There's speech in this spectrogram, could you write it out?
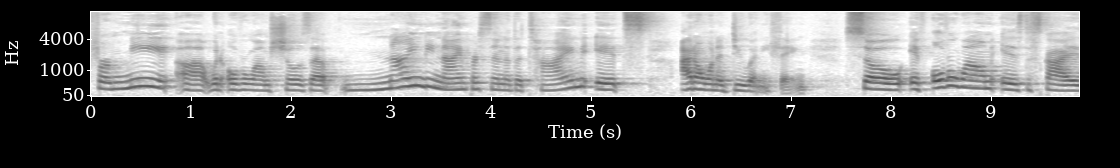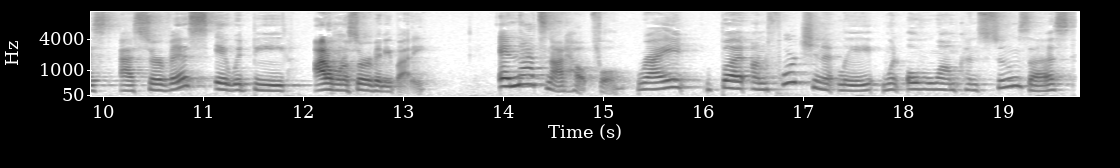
For me, uh, when overwhelm shows up, 99% of the time, it's I don't want to do anything. So if overwhelm is disguised as service, it would be I don't want to serve anybody. And that's not helpful, right? But unfortunately, when overwhelm consumes us,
